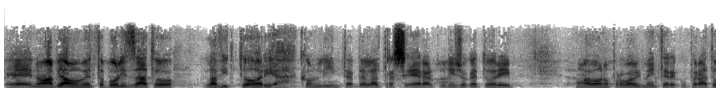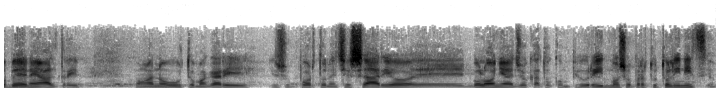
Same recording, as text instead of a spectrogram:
eh, non abbiamo metabolizzato la vittoria con l'Inter dell'altra sera, alcuni giocatori non avevano probabilmente recuperato bene, altri non hanno avuto magari il supporto necessario e il Bologna ha giocato con più ritmo, soprattutto all'inizio.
